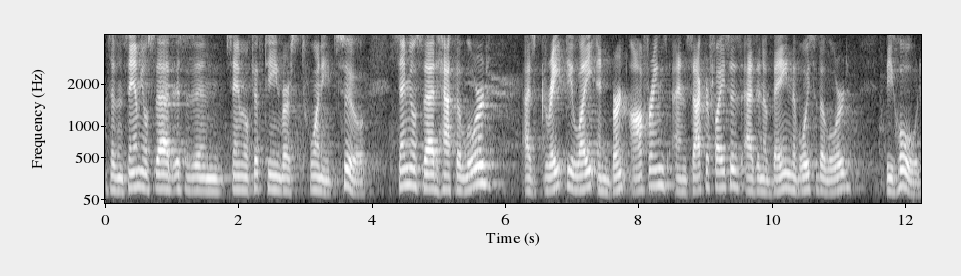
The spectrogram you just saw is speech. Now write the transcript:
it says, And Samuel said, this is in Samuel 15, verse 22. Samuel said, Hath the Lord as great delight in burnt offerings and sacrifices as in obeying the voice of the Lord? Behold,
